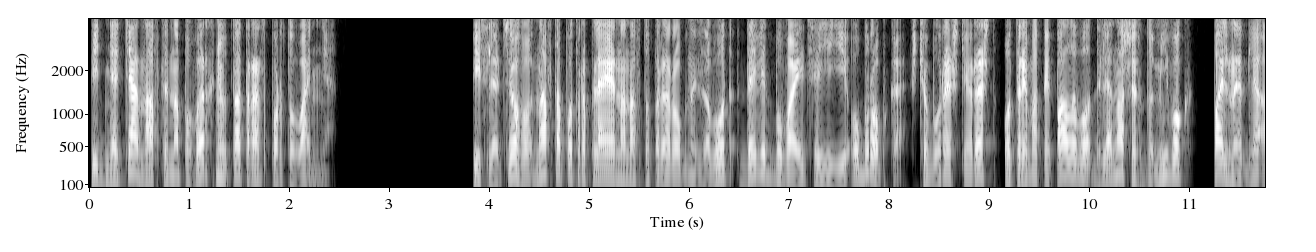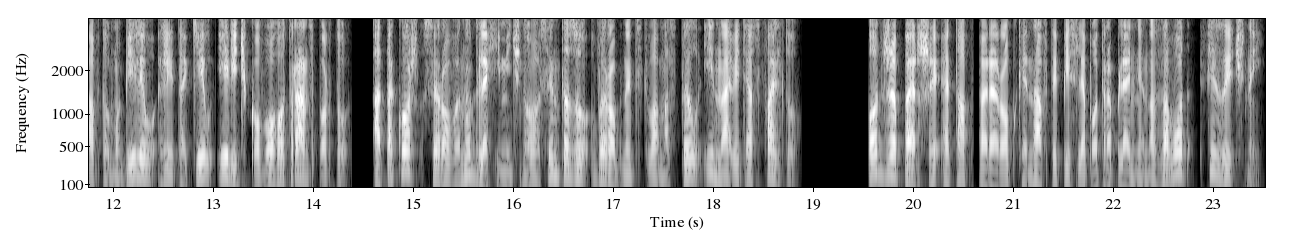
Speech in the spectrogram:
підняття нафти на поверхню та транспортування. Після цього нафта потрапляє на нафтопереробний завод, де відбувається її обробка, щоб урешті-решт отримати паливо для наших домівок, пальне для автомобілів, літаків і річкового транспорту, а також сировину для хімічного синтезу, виробництва мастил і навіть асфальту. Отже, перший етап переробки нафти після потрапляння на завод фізичний.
